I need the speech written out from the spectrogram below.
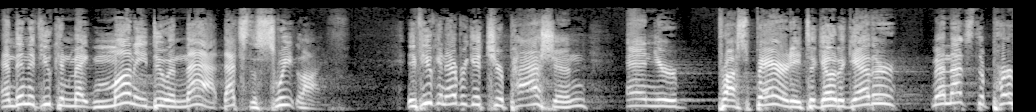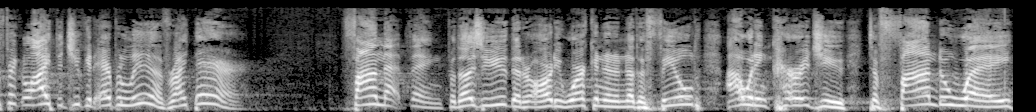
And then if you can make money doing that, that's the sweet life. If you can ever get your passion and your prosperity to go together, man, that's the perfect life that you could ever live right there. Find that thing. For those of you that are already working in another field, I would encourage you to find a way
